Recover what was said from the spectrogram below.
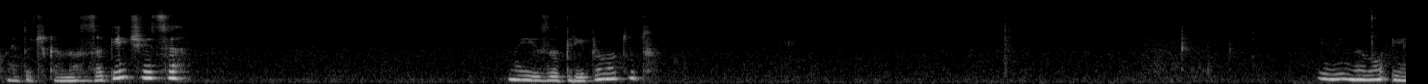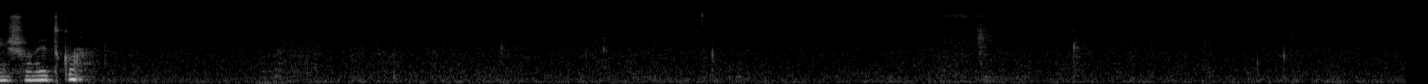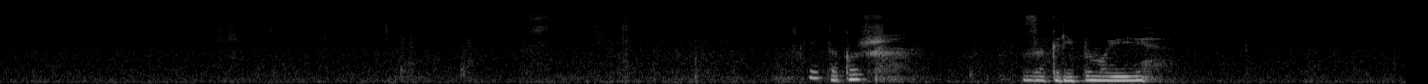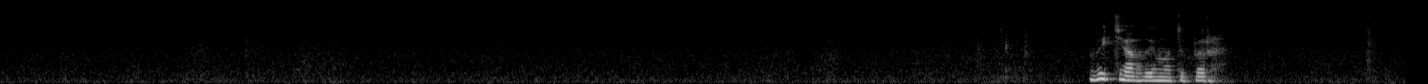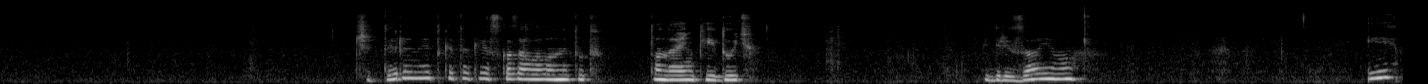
Так, ниточка у нас закінчується. Ми її закріпимо тут. І візьмемо іншу нитку. І також закріпимо її. Витягуємо тепер чотири нитки, так я сказала, вони тут тоненькі йдуть. Підрізаємо і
